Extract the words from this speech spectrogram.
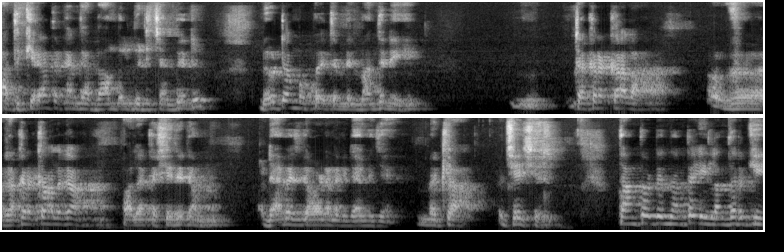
అతి కిరాతకంగా బాంబులు పెట్టి చంపారు నూట ముప్పై తొమ్మిది మందిని రకరకాల రకరకాలుగా వాళ్ళ యొక్క శరీరం డ్యామేజ్ కావడానికి డ్యామేజ్ ఇట్లా చేశారు. దాంతో ఏంటంటే వీళ్ళందరికీ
